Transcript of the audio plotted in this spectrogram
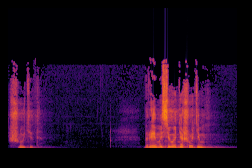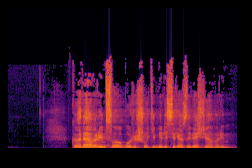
шутит. Дорогие, мы сегодня шутим, когда говорим Слово Божие, шутим или серьезные вещи говорим.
